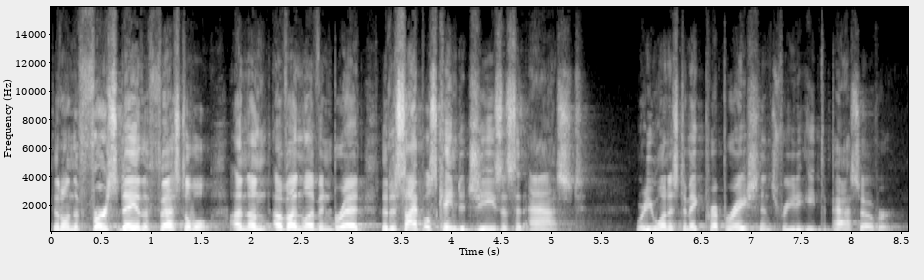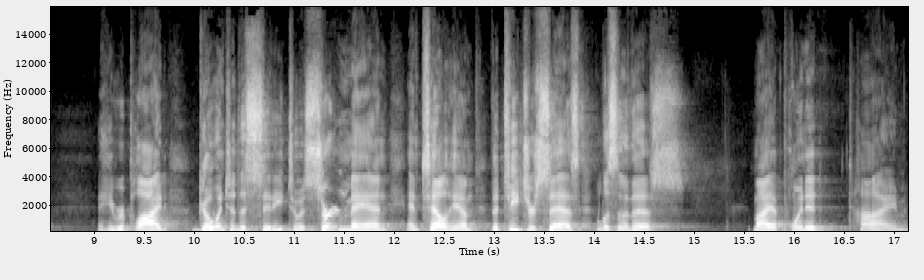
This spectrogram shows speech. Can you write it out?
that on the first day of the festival of unleavened bread, the disciples came to Jesus and asked, Where do you want us to make preparations for you to eat the Passover? And he replied, Go into the city to a certain man and tell him, The teacher says, Listen to this, my appointed time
